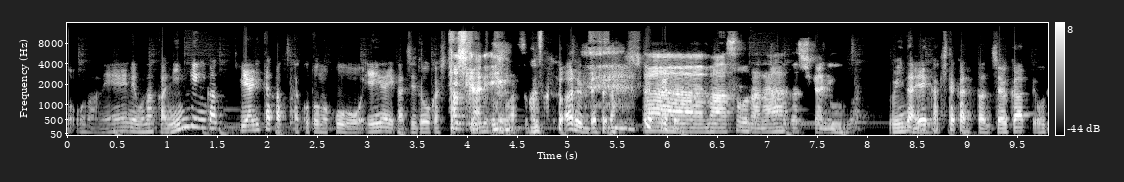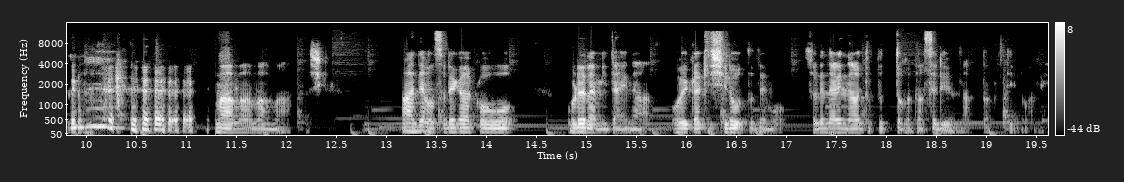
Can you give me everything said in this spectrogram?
そうだね。でもなんか人間がやりたかったことの方を AI が自動化して確かにすごくあるんだよな。ああまあそうだな確かに。みんな絵描きたかったんちゃうかって思ってる。まあまあまあまあ確かに。まあでもそれがこう俺らみたいなお絵かき素人でもそれなりのアウトプットが出せるようになったっていうのはね。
